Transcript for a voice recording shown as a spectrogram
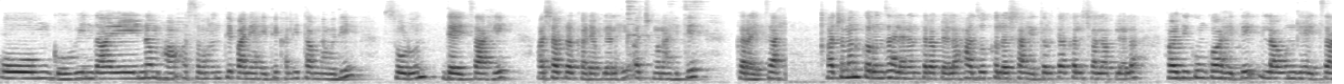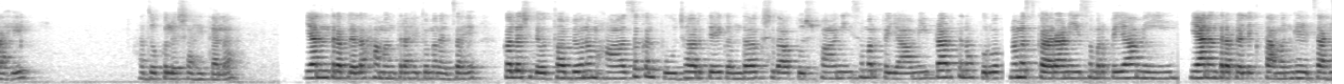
ओम गोविंदाय नमहा असं म्हणून ते पाणी आहे ते खाली तामणामध्ये सोडून द्यायचं आहे. अशा प्रकारे आपल्याला हे अचमन आहे ते करायचं आहे. आचमन करून झाल्यानंतर आपल्याला हा जो कलश आहे तर त्या कलशाला आपल्याला हळदी कुंकू आहे ते लावून घ्यायचं आहे. हा जो कलश आहे त्याला यानंतर आपल्याला हा मंत्र आहे तो म्हणायचा आहे कलश देवताभ्यो हा सकल पूजार्थे गंधाक्षदा पुष्पानी समर्पयामी प्रार्थनापूर्वक नमस्काराने समर्पयामी. यानंतर आपल्याला एक तामन घ्यायचा आहे.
